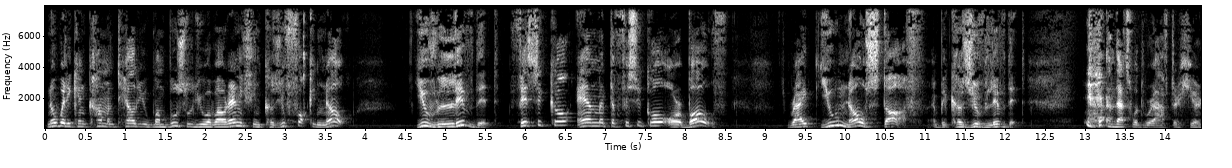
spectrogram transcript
nobody can come and tell you, bamboozle you about anything because you fucking know. You've lived it, physical and metaphysical, or both, right? You know stuff because you've lived it. and that's what we're after here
